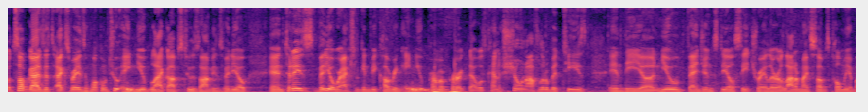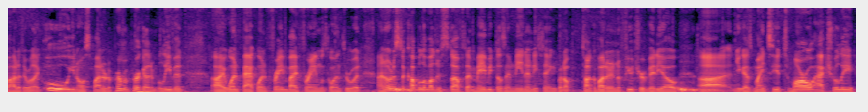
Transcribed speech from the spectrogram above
What's up guys, it's X-Rays and welcome to a new Black Ops 2 Zombies video. In today's video we're actually going to be covering a new perma perk that was kind of shown off a little bit teased in the uh, new Vengeance DLC trailer. A lot of my subs told me about it, they were like, ooh, you know, spotted a perma perk, I didn't believe it. I went back, went frame by frame, was going through it. I noticed a couple of other stuff that maybe doesn't mean anything, but I'll talk about it in a future video. Uh, you guys might see it tomorrow, actually.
